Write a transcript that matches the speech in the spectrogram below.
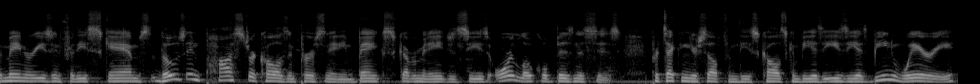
The main reason for these scams, those imposter calls impersonating banks, government agencies, or local businesses. Protecting yourself from these calls can be as easy as being wary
